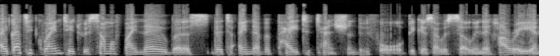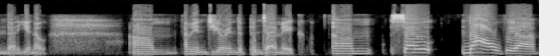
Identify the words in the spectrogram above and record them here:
I got acquainted with some of my neighbors that i never paid attention before because i was so in a hurry and uh, you know um, i mean during the pandemic um, so now we are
